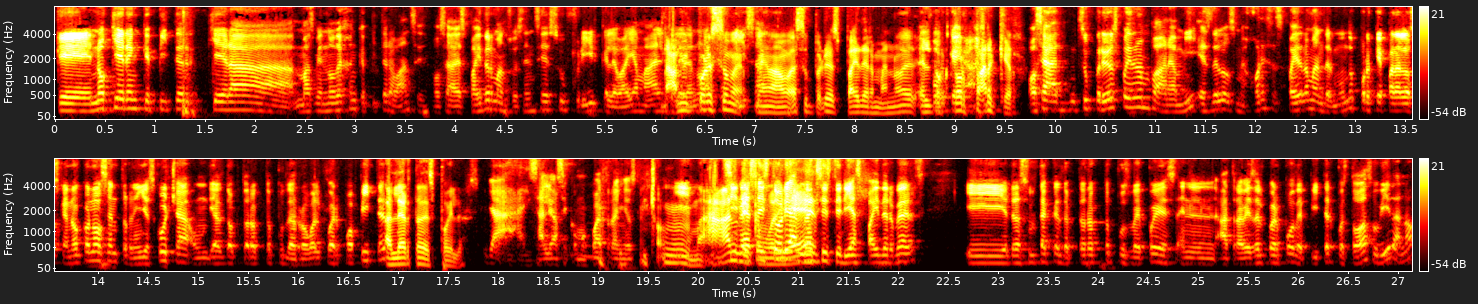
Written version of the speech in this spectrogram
Que no quieren que Peter quiera, más bien no dejan que Peter avance. O sea, Spider-Man, su esencia es sufrir, que le vaya mal. A mí por eso me, me llamaba Superior Spider-Man, ¿no? El, el ¿Por qué? Doctor Parker. O sea, Superior Spider-Man para mí es de los mejores Spider-Man del mundo, porque para los que no conocen, Tornillo escucha, un día el Doctor Octopus le roba el cuerpo a Peter. Alerta de spoilers. Ya, y salió hace como cuatro años. No, sin esa historia no 10. existiría Spider-Verse. Y resulta que el Doctor Octopus ve, pues, en el- a través del cuerpo de Peter, pues, toda su vida, ¿no?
